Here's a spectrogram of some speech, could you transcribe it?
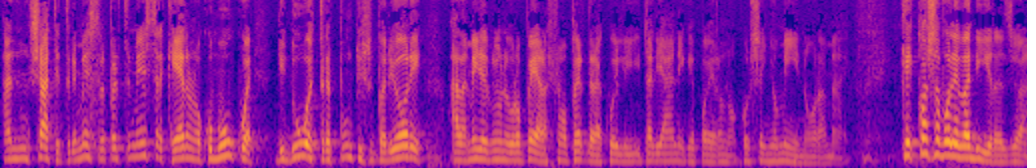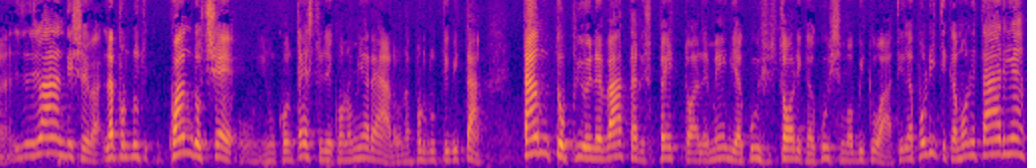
annunciati trimestre per trimestre che erano comunque di 2-3 punti superiori alla media dell'Unione Europea, lasciamo perdere a quelli italiani che poi erano col segno meno oramai. Che cosa voleva dire Ziolan? Ziolan diceva che quando c'è in un contesto di economia reale una produttività tanto più elevata rispetto alle medie a cui, storiche a cui siamo abituati, la politica monetaria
